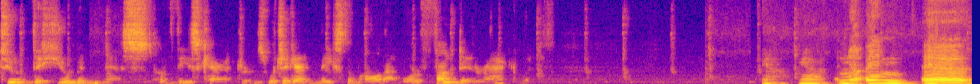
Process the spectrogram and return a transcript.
to the humanness of these characters, which again makes them all that more fun to interact with. Yeah, yeah. No, and uh,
